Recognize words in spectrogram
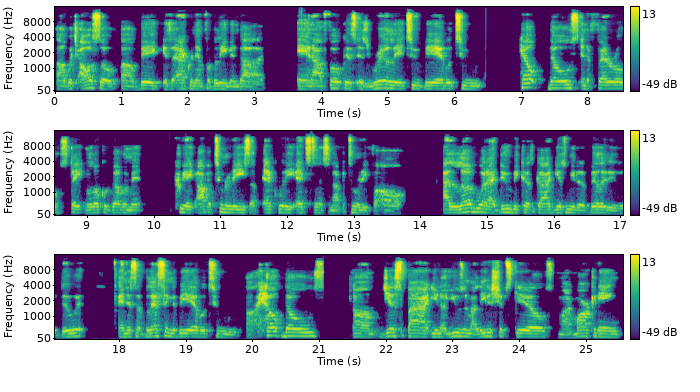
uh, which also uh, BIG is an acronym for Believe in God. And our focus is really to be able to help those in the federal, state, and local government create opportunities of equity, excellence, and opportunity for all. I love what I do because God gives me the ability to do it. And it's a blessing to be able to uh, help those um, just by, you know, using my leadership skills, my marketing,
